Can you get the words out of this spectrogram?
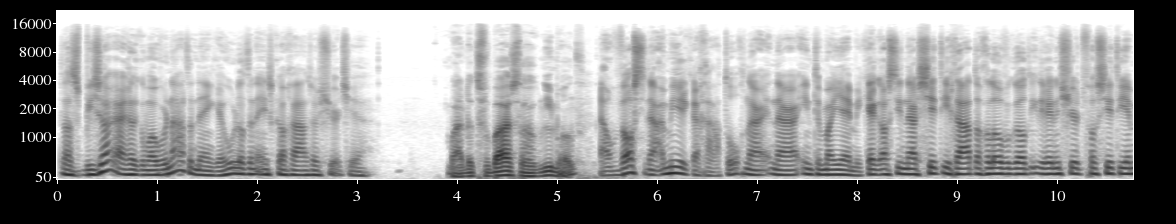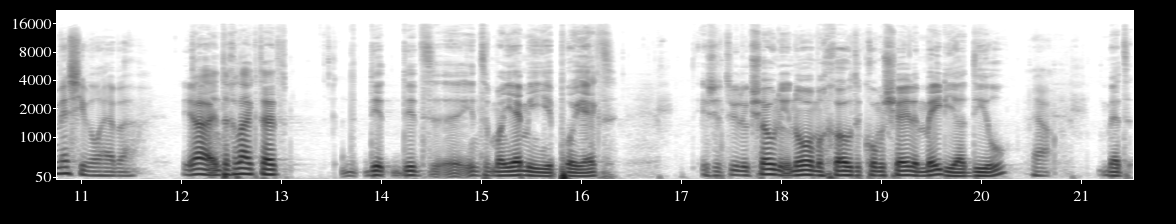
Dat is bizar eigenlijk om over na te denken, hoe dat ineens kan gaan, zo'n shirtje. Maar dat verbaast toch ook niemand? Nou, wel als hij naar Amerika gaat, toch? Naar, naar Inter Miami. Kijk, als hij naar City gaat, dan geloof ik wel dat iedereen een shirt van City en Messi wil hebben. Ja, en tegelijkertijd, dit, dit eh, Inter Miami project is natuurlijk zo'n enorme grote commerciële media deal. Ja. Met,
